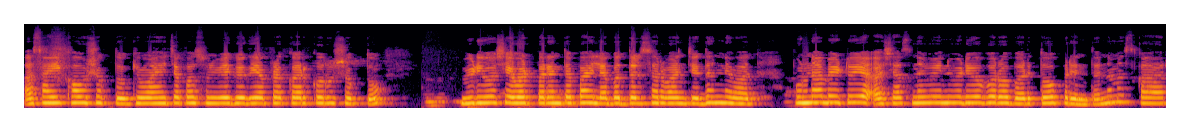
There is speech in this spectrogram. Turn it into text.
असाही खाऊ शकतो किंवा ह्याच्यापासून वेगवेगळे प्रकार करू शकतो. व्हिडिओ शेवटपर्यंत पाहिल्याबद्दल सर्वांचे धन्यवाद. पुन्हा भेटूया अशाच नवीन व्हिडिओ बरोबर. तोपर्यंत नमस्कार.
